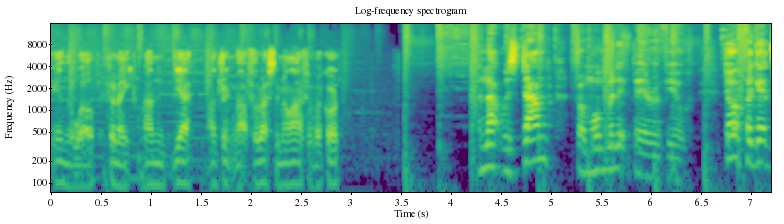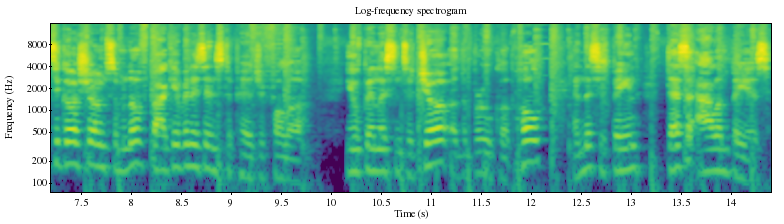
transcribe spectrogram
in the world for me. And yeah, I'll drink that for the rest of my life if I could. And that was Dan from One Minute Beer Review. Don't forget to go show him some love by giving his Insta page a follow. You've been listening to Joe at the Brew Club Hull, and this has been Desert Island Beers.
